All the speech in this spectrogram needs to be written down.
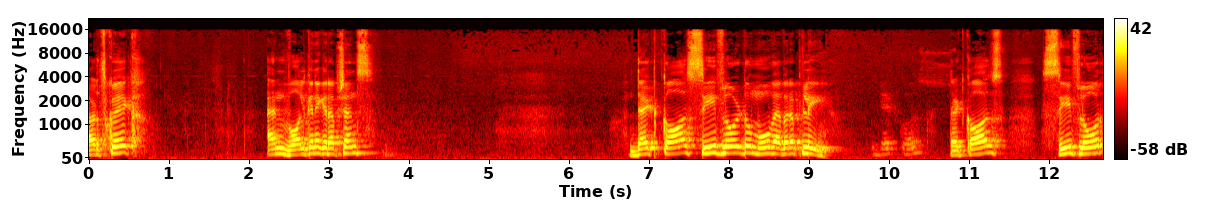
earthquake and volcanic eruptions that cause sea floor to move abruptly that cause sea floor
